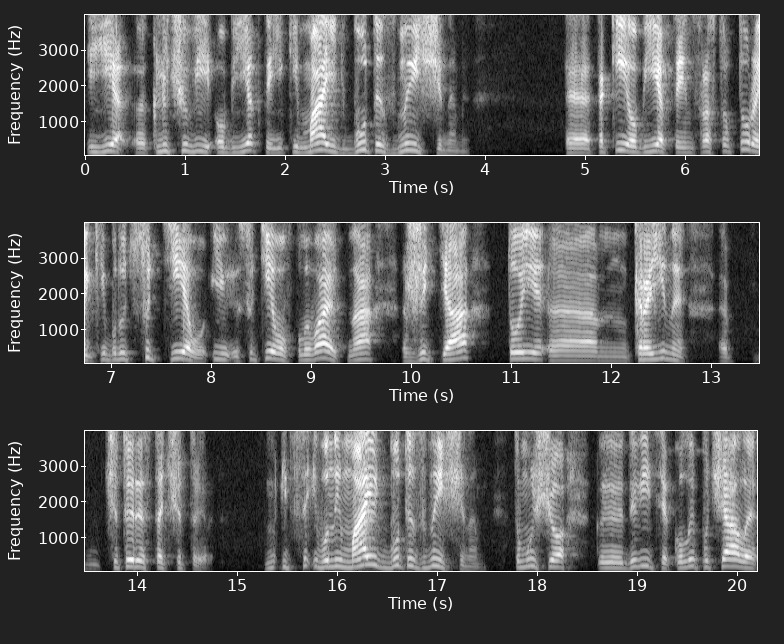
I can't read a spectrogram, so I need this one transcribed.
і є е, ключові об'єкти, які мають бути знищеними. Е, Такі об'єкти інфраструктури, які будуть суттєво і суттєво впливають на життя тої е, країни е, 404. І це і вони мають бути знищеними. Тому що е, дивіться, коли почали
